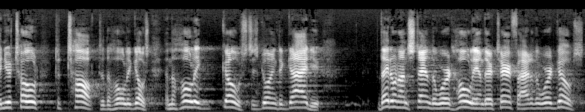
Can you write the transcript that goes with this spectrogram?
and you're told to talk to the Holy Ghost, and the Holy Ghost is going to guide you, they don't understand the word holy and they're terrified of the word ghost.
